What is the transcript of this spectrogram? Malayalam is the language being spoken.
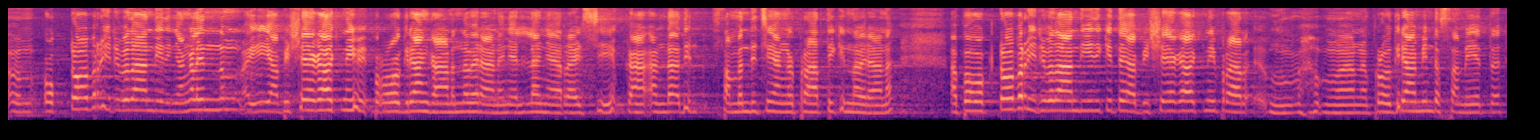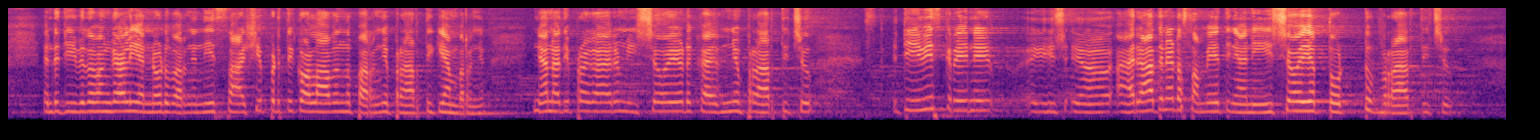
ഒക്ടോബർ ഇരുപതാം തീയതി ഞങ്ങളെന്നും ഈ അഭിഷേകാഗ്നി പ്രോഗ്രാം കാണുന്നവരാണ്. എല്ലാ ഞായറാഴ്ചയും കണ്ട് അതിൽ സംബന്ധിച്ച് ഞങ്ങൾ പ്രാർത്ഥിക്കുന്നവരാണ്. അപ്പോൾ ഒക്ടോബർ ഇരുപതാം തീയതിക്കത്തെ അഭിഷേകാഗ്നി പ്രാർ പ്രോഗ്രാമിന്റെ സമയത്ത് എന്റെ ജീവിത പങ്കാളി എന്നോട് പറഞ്ഞു നീ സാക്ഷ്യപ്പെടുത്തിക്കൊള്ളാമെന്ന് പറഞ്ഞ് പ്രാർത്ഥിക്കാൻ പറഞ്ഞു. ഞാൻ അതിപ്രകാരം ഈശോയോട് കരഞ്ഞു പ്രാർത്ഥിച്ചു. ടി വി സ്ക്രീനിൽ ആരാധനയുടെ സമയത്ത് ഞാൻ ഈശോയെ തൊട്ട് പ്രാർത്ഥിച്ചു.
